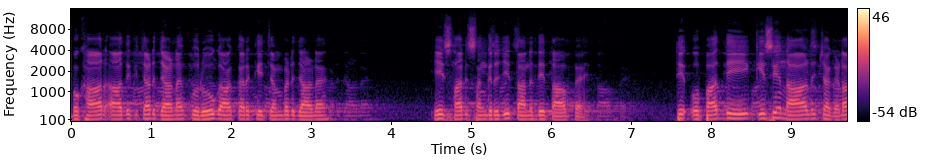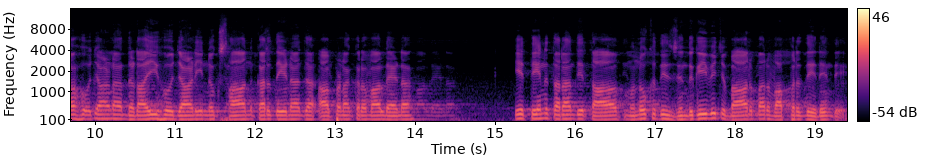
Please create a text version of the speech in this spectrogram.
ਬੁਖਾਰ ਆਦਿਕ ਚੜ ਜਾਣਾ, ਕੋ ਰੋਗ ਆ ਕਰਕੇ ਚੰਬੜ ਜਾਣਾ ਇਹ ਸਾਧ ਸੰਗਤ ਜੀ ਤਨ ਦੇ ਤਾਪ ਹੈ। ਤੇ ਉਪਾਧੀ ਕਿਸੇ ਨਾਲ ਝਗੜਾ ਹੋ ਜਾਣਾ, ਲੜਾਈ ਹੋ ਜਾਣੀ, ਨੁਕਸਾਨ ਕਰ ਦੇਣਾ ਜਾਂ ਆਪਣਾ ਕਰਵਾ ਲੈਣਾ। ਇਹ ਤਿੰਨ ਤਰ੍ਹਾਂ ਦੇ ਤਾਪ ਮਨੁੱਖ ਦੀ ਜ਼ਿੰਦਗੀ ਵਿੱਚ ਬਾਰ-ਬਾਰ ਵਾਪਰਦੇ ਰਹਿੰਦੇ।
